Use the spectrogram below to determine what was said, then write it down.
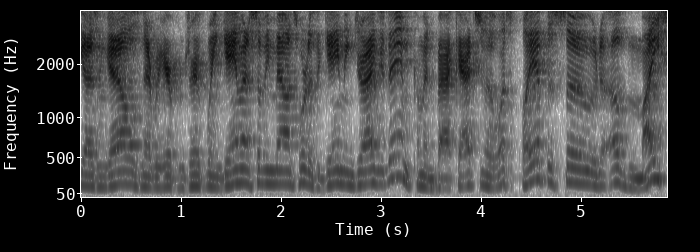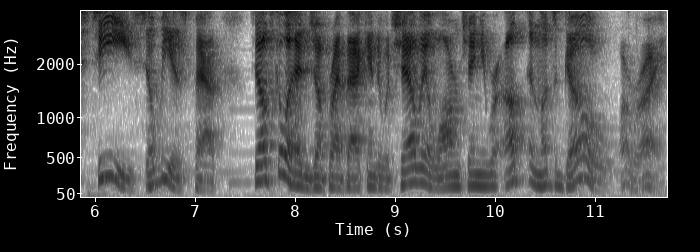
Guys and gals, Never here from Drake Game, and Sylvie Mountain Twitter, the Gaming Drag. Today I'm coming back at you with Let's Play episode of Mice Tea, Sylvia's Path. So let's go ahead and jump right back into it, shall we? Alarm chain, you were up, and let's go. Alright.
